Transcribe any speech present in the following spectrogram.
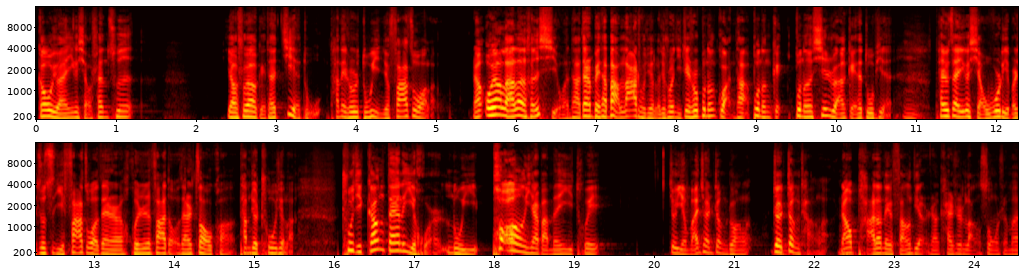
高原一个小山村，要说要给他戒毒，他那时候毒瘾就发作了。然后欧阳兰兰很喜欢他，但是被他爸拉出去了，就说你这时候不能管他，不能给不能心软给他毒品。嗯他就在一个小屋里边，就自己发作，在那儿浑身发抖，在那儿躁狂。他们就出去了，出去刚待了一会儿，路易砰一下把门一推，就已经完全正装了，这嗯正常了。然后爬到那个房顶上，开始朗诵什么，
